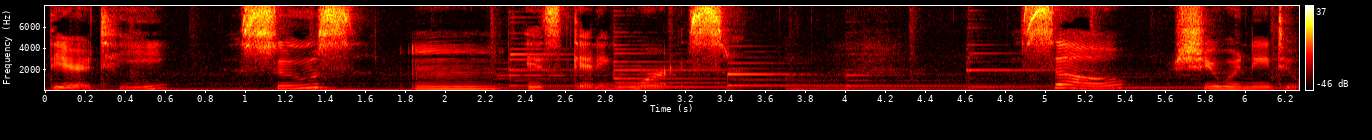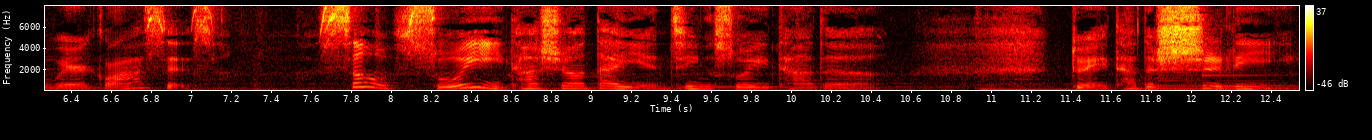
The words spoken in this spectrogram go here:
第二题，Sue's mm is getting worse. So she will need to wear glasses. So 所以她需要戴眼镜，所以她的对她的视力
